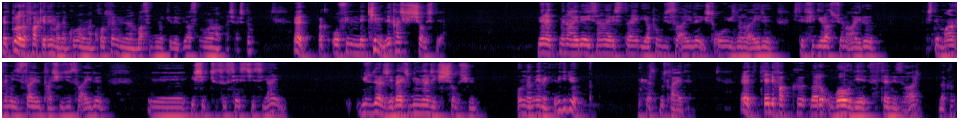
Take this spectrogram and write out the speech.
Evet burada fark edilmeden kullanılan kontrol ürününden bahsedilmektedir diyor. Aslında onu anlatmaya çalıştım. Evet bak o filmde kim bilir kaç kişi çalıştı ya. Yönetmeni ayrı, senaristi ayrı, yapımcısı ayrı, işte oyuncuları ayrı, işte figürasyonu ayrı, işte malzemecisi ayrı, taşıyıcısı ayrı, e, ışıkçısı, sesçisi yani yüzlerce belki binlerce kişi çalışıyor. Onların emekleri gidiyor. Bu sayede. Evet telif hakları Gov diye sitemiz var. Bakın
